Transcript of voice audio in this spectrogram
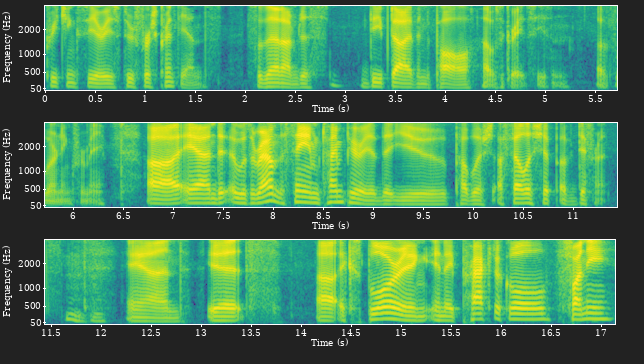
preaching series through First Corinthians. So then I'm just deep dive into Paul. That was a great season of learning for me. Uh, and it was around the same time period that you published A Fellowship of Difference. And it's uh, exploring in a practical, funny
